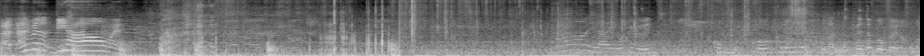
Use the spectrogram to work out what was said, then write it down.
아, 아니면 니하오 해. 아, 야 여기 왠지 고- 어 그런 거 있을 것 같다. 배드버거 이런 거.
